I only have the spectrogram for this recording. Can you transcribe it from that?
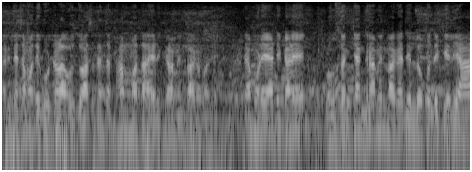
आणि त्याच्यामध्ये घोटाळा होतो असं त्यांचं ठाम मत आहे ग्रामीण भागामध्ये. त्यामुळे या ठिकाणी बहुसंख्याक ग्रामीण भागातील लोक देखील या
